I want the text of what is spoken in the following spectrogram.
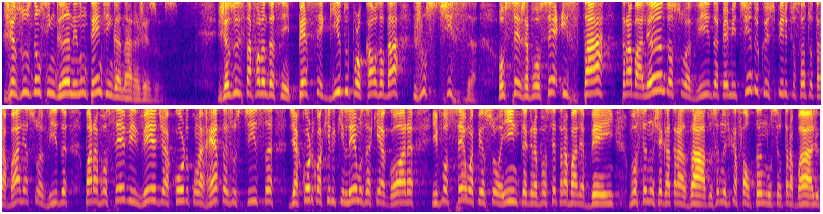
Jesus não se engana e não tente enganar a Jesus. Jesus está falando assim, perseguido por causa da justiça. Ou seja, você está trabalhando a sua vida, permitindo que o Espírito Santo trabalhe a sua vida, para você viver de acordo com a reta justiça, de acordo com aquilo que lemos aqui agora, e você é uma pessoa íntegra, você trabalha bem, você não chega atrasado, você não fica faltando no seu trabalho,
